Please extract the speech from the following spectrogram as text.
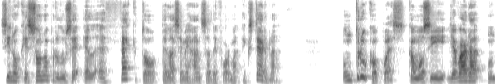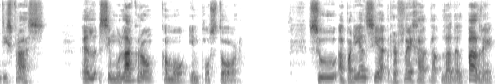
sino que solo produce el efecto de la semejanza de forma externa. Un truco, pues, como si llevara un disfraz. El simulacro como impostor. Su apariencia refleja la del padre,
